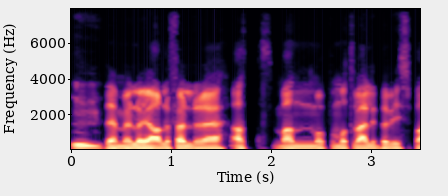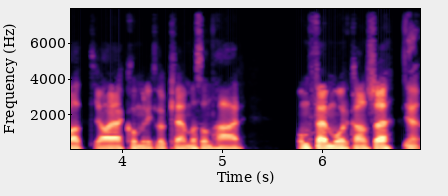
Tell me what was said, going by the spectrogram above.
Mm. Det med lojale følgere, at man må på en måte være litt bevisst på at ja, jeg kommer ikke til å kle meg sånn her om fem år, kanskje. Ja.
